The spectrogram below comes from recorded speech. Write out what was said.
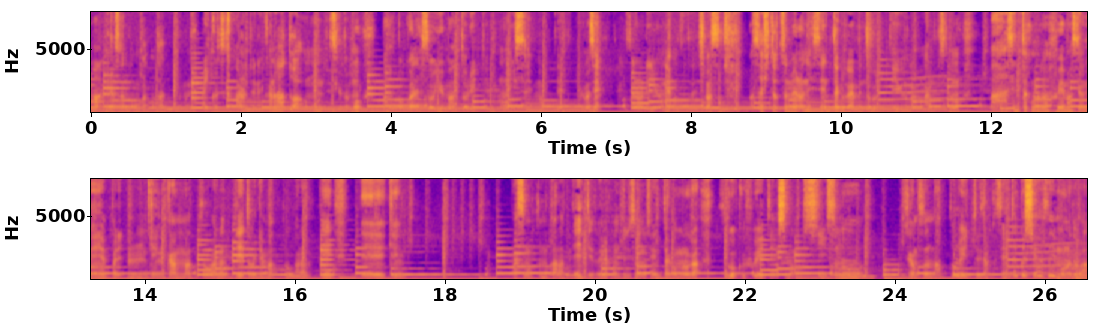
まあ、皆さんのお宅にもね、まあ、いくつかあるんじゃないかなとは思うんですけども、まあ、僕はね、そういうマット類っていうものを一切持っておりません。その理由をね、お伝えします。まず1つ目のね、洗濯がめんどくっていうのがあるんですけども、まあ、洗濯物が増えますよね、やっぱり。うん、玄関マットを洗って、トイレマットを洗って、で、玄バスマットも洗ってっていうとね、本当にその洗濯物がすごく増えてしまうし、その、しかもそのマット類ってなんか洗濯しやすいものでは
